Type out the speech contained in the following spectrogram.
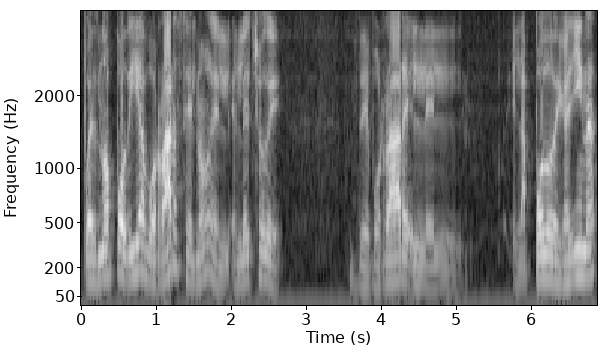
pues no podía borrarse, ¿no? El, hecho de, de borrar el, el apodo de gallina.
